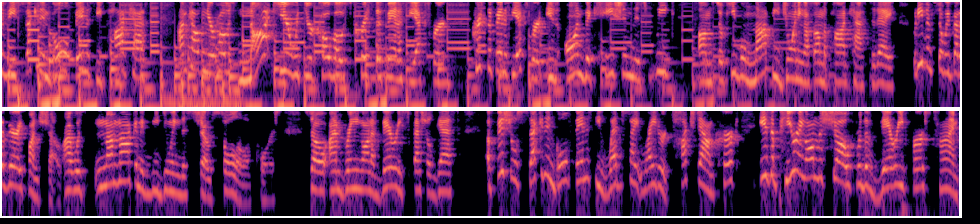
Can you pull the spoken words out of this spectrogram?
of the Second and Goal Fantasy Podcast. I'm Calvin, your host, not here with your co host, Chris the Fantasy Expert. Chris the Fantasy Expert is on vacation this week, um, so he will not be joining us on the podcast today. But even so, we've got a very fun show. I was, I'm not going to be doing this show solo, of course. So I'm bringing on a very special guest official second and goal fantasy website writer touchdown kirk is appearing on the show for the very first time.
